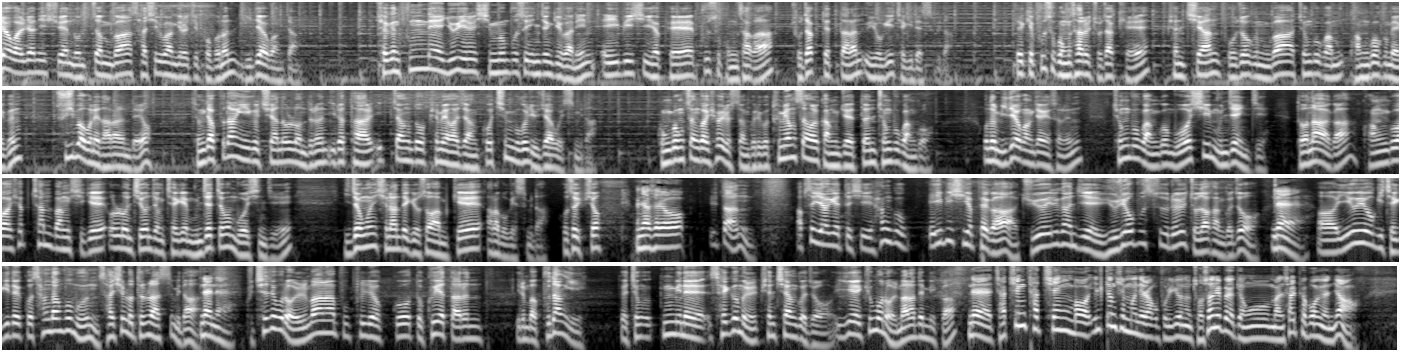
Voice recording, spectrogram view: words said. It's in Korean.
미디어 관련 이슈의 논점과 사실관계를 짚어보는 미디어 광장. 최근 국내 유일 신문부수 인증기관인 ABC 협회의 부수 공사가 조작됐다는 의혹이 제기됐습니다. 이렇게 부수 공사를 조작해 편취한 보조금과 정부 광고 금액은 수십억 원에 달하는데요. 정작 부당 이익을 취한 언론들은 이렇다 할 입장도 표명하지 않고 침묵을 유지하고 있습니다. 공공성과 효율성 그리고 투명성을 강조했던 정부 광고. 오늘 미디어 광장에서는 정부 광고 무엇이 문제인지 더 나아가 광고와 협찬 방식의 언론 지원 정책의 문제점은 무엇인지 이정훈 신한대 교수와 함께 알아보겠습니다. 어서 오십시오. 안녕하세요. 일단 앞서 이야기했듯이 한국 ABC 협회가 주요 일간지의 유료 부수를 조작한 거죠. 네. 어, 이 의혹이 제기됐고 상당 부분 사실로 드러났습니다. 네네. 구체적으로 얼마나 부풀렸고 또 그에 따른 이른바 부당이익 그러니까 국민의 세금을 편취한 거죠. 이게 규모는 얼마나 됩니까? 네, 자칭 타칭 뭐 1등 신문이라고 불리는 조선일보의 경우만 살펴보면요.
